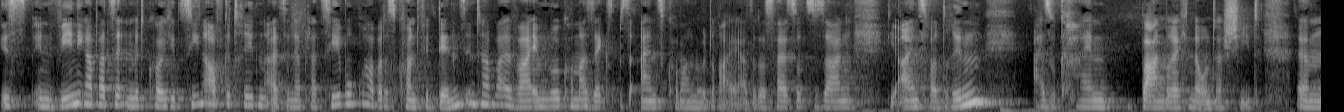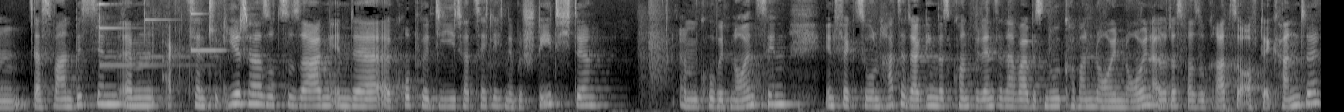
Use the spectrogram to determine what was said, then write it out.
ist in weniger Patienten mit Colchicin aufgetreten als in der Placebo-Gruppe, aber das Konfidenzintervall war im 0,6 bis 1,03. Also das heißt sozusagen, die 1 war drin, also kein bahnbrechender Unterschied. Ähm, das war ein bisschen ähm, akzentuierter sozusagen in der äh, Gruppe, die tatsächlich eine bestätigte Covid-19-Infektion hatte. Da ging das Konfidenzintervall bis 0,99, also das war so gerade so auf der Kante.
